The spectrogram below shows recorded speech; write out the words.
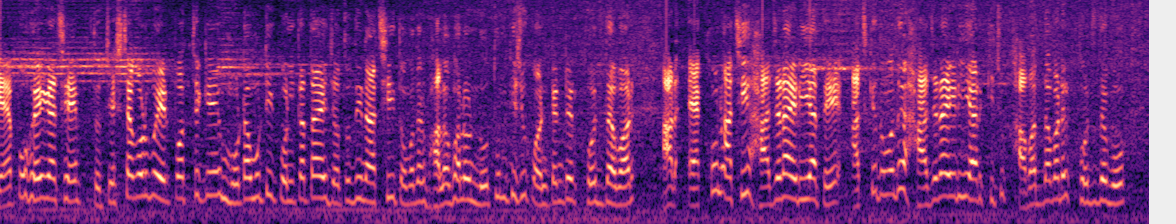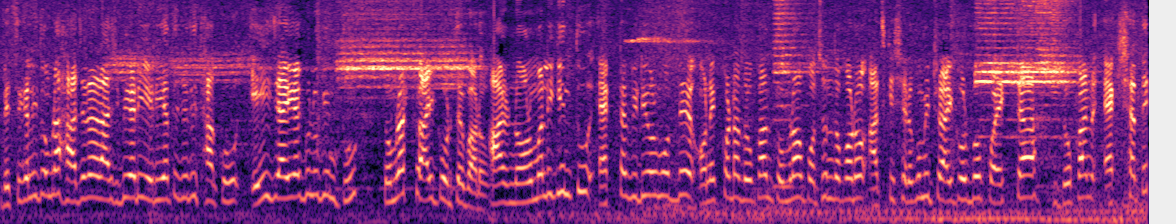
গ্যাপও হয়ে গেছে। তো চেষ্টা করব এরপর থেকে মোটামুটি কলকাতায় যতদিন আছি, তোমাদের ভালো ভালো নতুন কিছু কন্টেন্টের খোঁজ দেওয়ার। আর এখন আছি হাজরা এরিয়াতে। আজকে তোমাদের হাজরা এরিয়ার কিছু খাবার দাবারের খোঁজ দেবো। বেসিক্যালি তোমরা হাজরা রাসবিহারি এরিয়াতে যদি থাকো, এই জায়গাগুলো কিন্তু তোমরা ট্রাই করতে পারো। আর নর্মালি কিন্তু একটা ভিডিওর মধ্যে অনেক কটা দোকান তোমরাও পছন্দ করো। আজকে সেরকমই ট্রাই করব। কয়েকটা দোকান একসাথে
